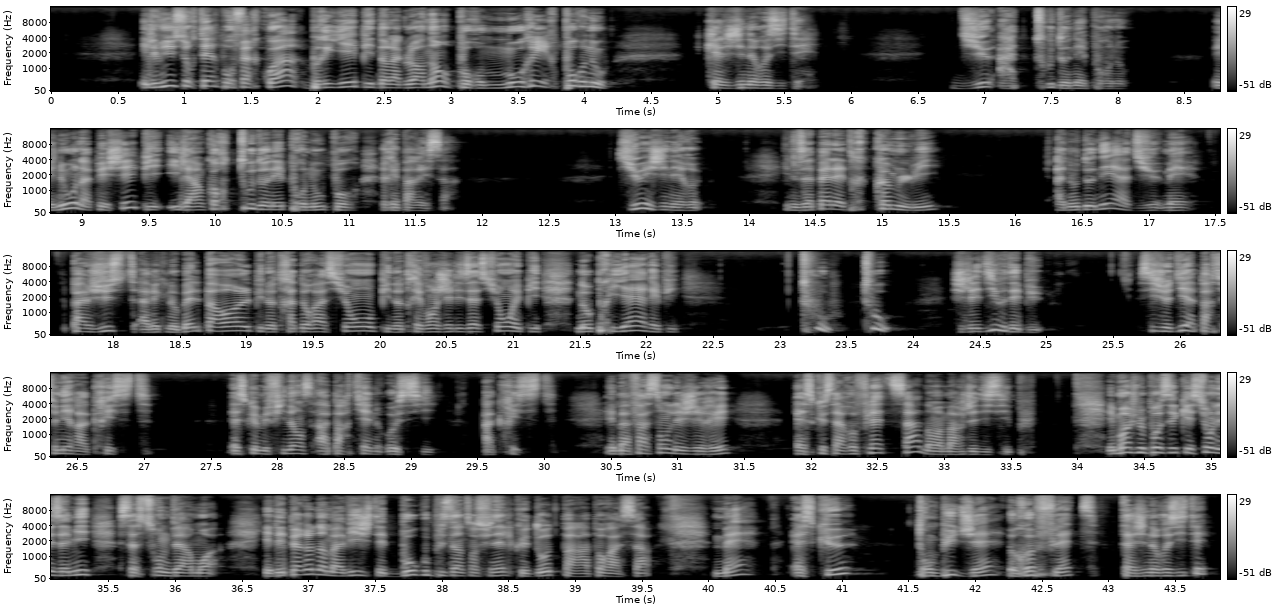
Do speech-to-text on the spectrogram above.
Il est venu sur terre pour faire quoi? Briller puis dans la gloire? Non, pour mourir pour nous. Quelle générosité. Dieu a tout donné pour nous. Et nous, on a péché, puis il a encore tout donné pour nous pour réparer ça. Dieu est généreux. Il nous appelle à être comme lui, à nous donner à Dieu, mais pas juste avec nos belles paroles, puis notre adoration, puis notre évangélisation, et puis nos prières, et puis tout, tout. Je l'ai dit au début. Si je dis appartenir à Christ, est-ce que mes finances appartiennent aussi à Christ Et ma façon de les gérer, est-ce que ça reflète ça dans ma marche de disciple? Et moi, je me pose ces questions, les amis, ça se tourne vers moi. Il y a des périodes dans ma vie, j'étais beaucoup plus intentionnel que d'autres par rapport à ça. Mais est-ce que ton budget reflète ta générosité?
